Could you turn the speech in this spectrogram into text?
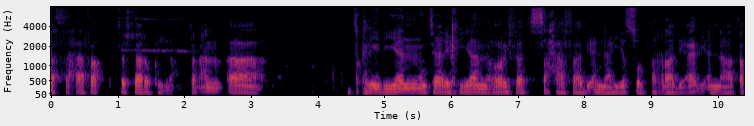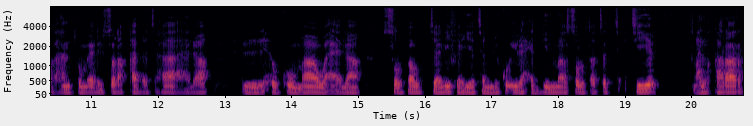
الصحافة التشاركية. طبعا آه تقليديا وتاريخيا عرفت الصحافة بأنها هي السلطة الرابعة لأنها طبعا تمارس رقابتها على الحكومة وعلى السلطة وبالتالي فهي تملك إلى حد ما سلطة التأثير على القرار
